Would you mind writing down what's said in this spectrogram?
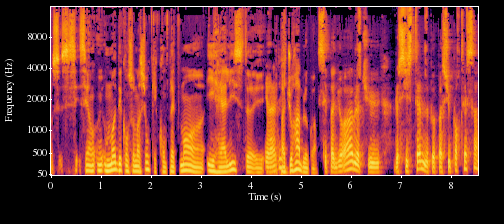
c'est un, mode de consommation qui est complètement euh, irréaliste et, pas durable quoi. C'est pas durable, tu le système ne peut pas supporter ça.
